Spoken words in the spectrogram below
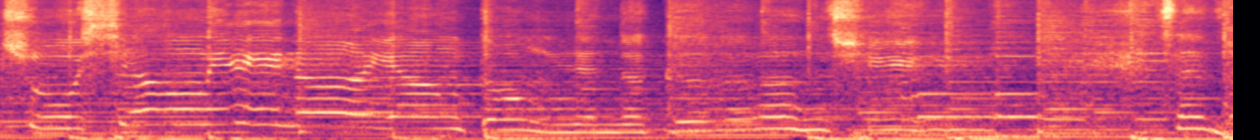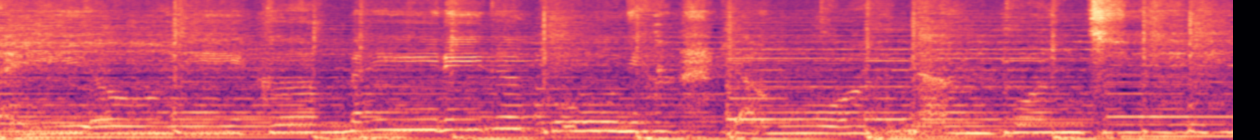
出像的歌曲，再没有一个美丽的姑娘让我难忘记。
